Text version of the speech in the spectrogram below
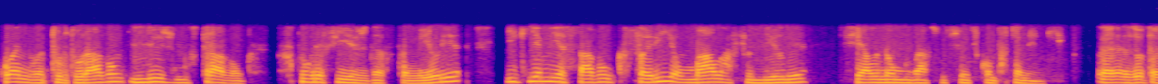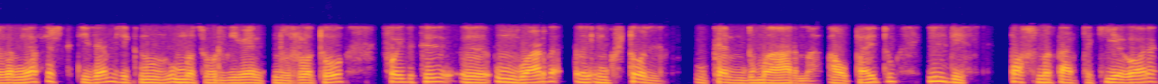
quando a torturavam, lhes mostravam fotografias da família e que ameaçavam que fariam mal à família se ela não mudasse os seus comportamentos. As outras ameaças que tivemos e que uma sobrevivente nos relatou foi de que uh, um guarda uh, encostou-lhe o cano de uma arma ao peito e lhe disse: Posso matar-te aqui agora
